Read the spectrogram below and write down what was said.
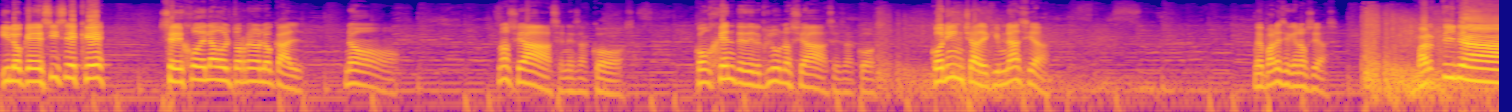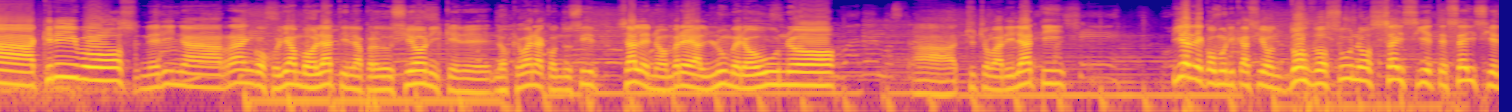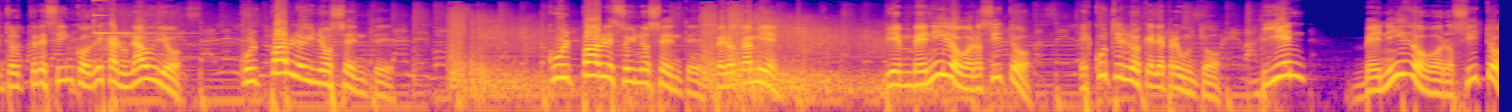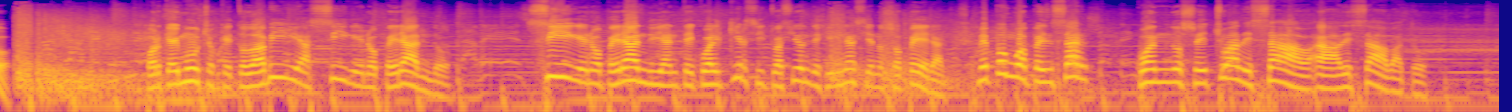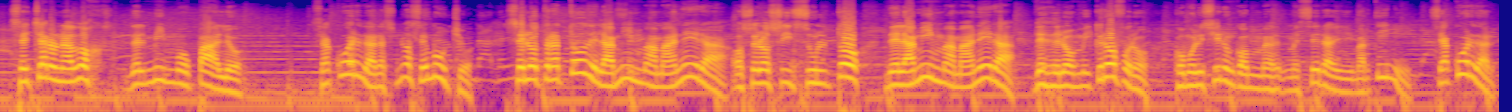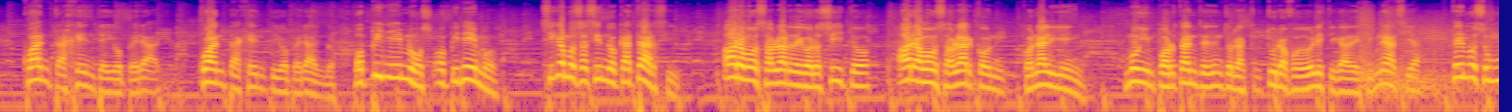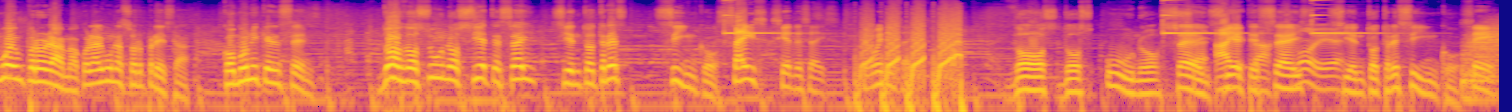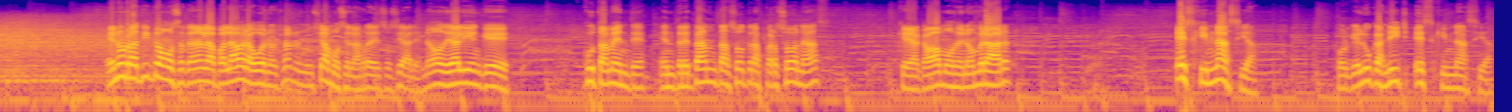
y lo que decís es que se dejó de lado el torneo local? No, no se hacen esas cosas. Con gente del club no se hace esas cosas. Con hinchas de gimnasia me parece que no se hace. Martina Cribos, Nerina Rango, Julián Volati en la producción y que los que van a conducir, ya les nombré al número uno, a Chucho Barilati. Vía de comunicación 221-676-1035. Dejan un audio. ¿Culpable o inocente? culpables o inocentes, pero también, bienvenido Gorosito. Escuchen lo que le pregunto. ¿Bienvenido Gorosito? Porque hay muchos que todavía siguen operando. Siguen operando y ante cualquier situación de gimnasia nos operan. Me pongo a pensar cuando se echó a de, a de sábado. Se echaron a dos del mismo palo. ¿Se acuerdan? No hace mucho. ¿Se lo trató de la misma manera o se los insultó de la misma manera desde los micrófonos como lo hicieron con Mesera y Martini? ¿Se acuerdan? ¿Cuánta gente hay operando? ¿Cuánta gente hay operando? Opinemos, opinemos. Sigamos haciendo catarsis. Ahora vamos a hablar de Gorosito. Ahora vamos a hablar con, con alguien muy importante dentro de la estructura futbolística de gimnasia. Tenemos un buen programa con alguna sorpresa. Comuníquense 221 76 103 5 676. Te comiste el 6. 221 676 1035. Sí. En un ratito vamos a tener la palabra, bueno, ya lo anunciamos en las redes sociales, ¿no? De alguien que justamente, entre tantas otras personas que acabamos de nombrar, es gimnasia. Porque Lucas Lich es gimnasia.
